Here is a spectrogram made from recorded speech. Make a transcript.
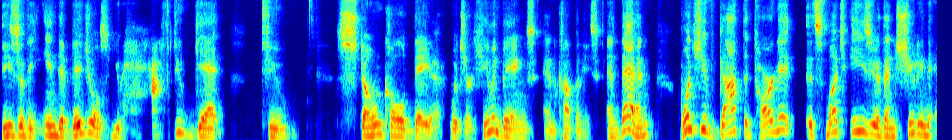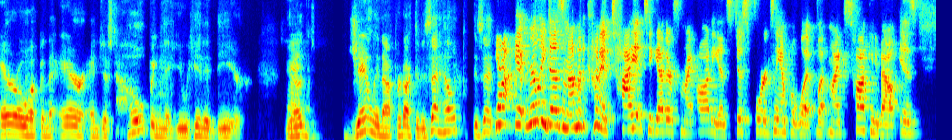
These are the individuals. You have to get to stone cold data, which are human beings and companies. And then once you've got the target, it's much easier than shooting the arrow up in the air and just hoping that you hit a deer. You right. know, generally not productive. Does that help? Is that Yeah, it really does. And I'm going to kind of tie it together for my audience. Just for example, what what Mike's talking about is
